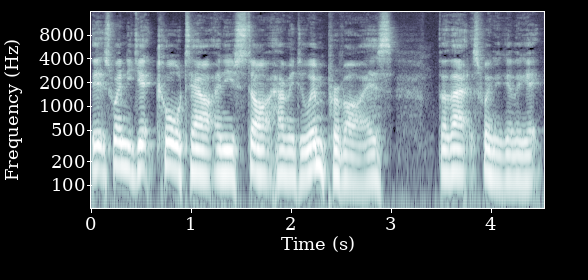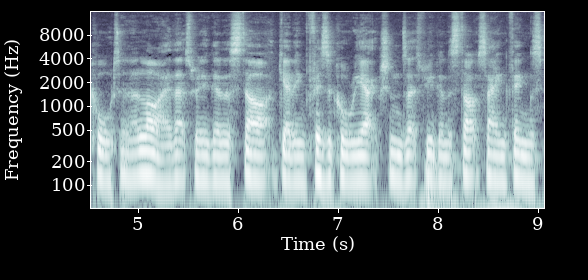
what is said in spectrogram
It's when you get caught out and you start having to improvise that that's when you're going to get caught in a lie. That's when you're going to start getting physical reactions. That's when you're going to start saying things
